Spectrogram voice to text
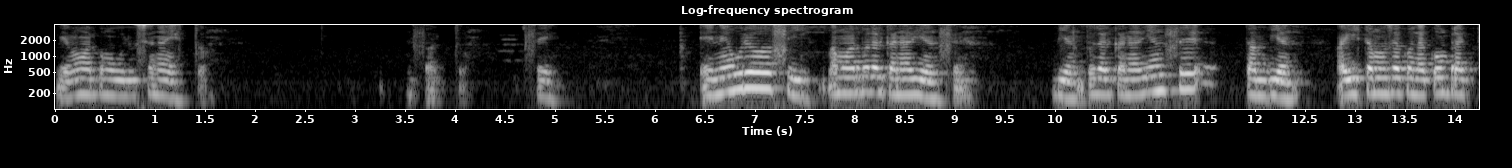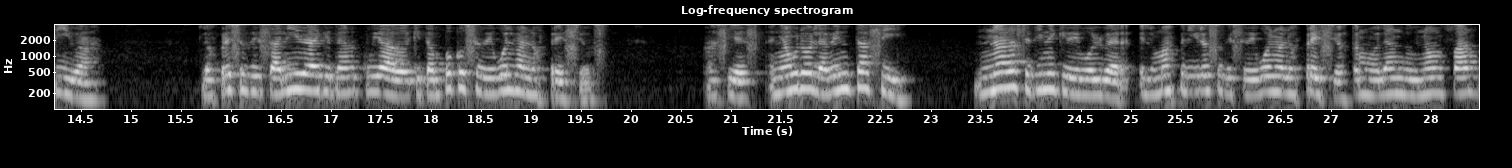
Bien, vamos a ver cómo evoluciona esto. Exacto, sí. En euros, sí. Vamos a ver dólar canadiense. Bien, dólar canadiense también. Ahí estamos ya con la compra activa. Los precios de salida hay que tener cuidado, que tampoco se devuelvan los precios. Así es. En euro la venta sí, Nada se tiene que devolver. Es lo más peligroso que se devuelvan los precios. Estamos hablando de un on-farm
